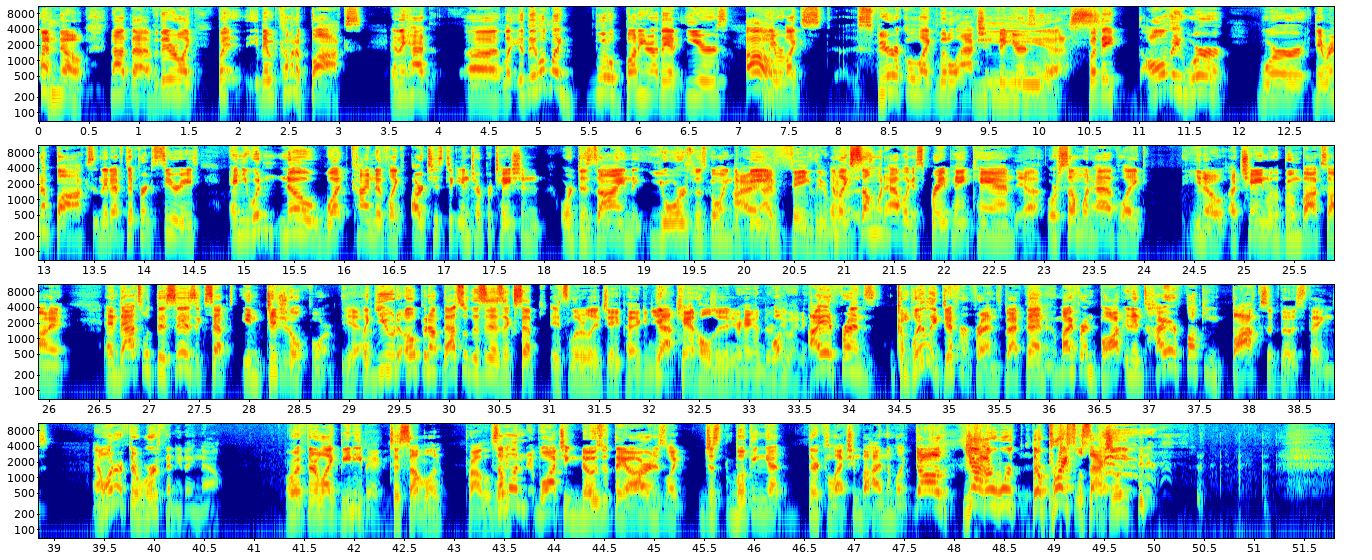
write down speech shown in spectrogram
no, not that. But they were like, but they would come in a box and they had uh like they looked like little bunny rabbit. They had ears. Oh. And they were like s- spherical like little action figures. Yes. But they all they were were they were in a box and they'd have different series and you wouldn't know what kind of like artistic interpretation or design that yours was going to be. I, I vaguely remember and like this. some would have like a spray paint can, Yeah. or some would have like you know a chain with a boombox on it. And that's what this is, except in digital form. Yeah. Like you would open up That's what this is, except it's literally a JPEG and you Yeah. can't hold it in your hand or Well, do anything. I had friends, completely different friends back then. who- My friend bought an entire fucking box of those things. And I wonder if they're worth anything now. Or if they're like Beanie Babies. to someone, probably. Someone watching knows what they are and is like just looking at their collection behind them, like, oh, Yeah, they're worth they're priceless actually. so,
